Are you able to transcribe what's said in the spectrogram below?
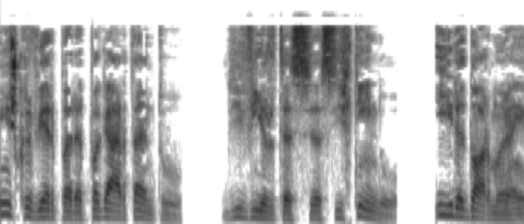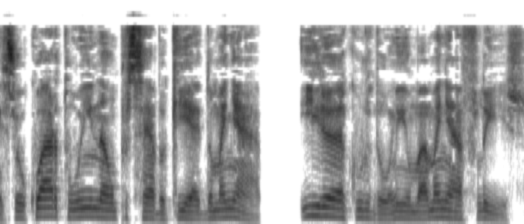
inscrever para pagar tanto. Divirta-se assistindo. Ira dorme em seu quarto e não percebe que é de manhã. Ira acordou em uma manhã feliz.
